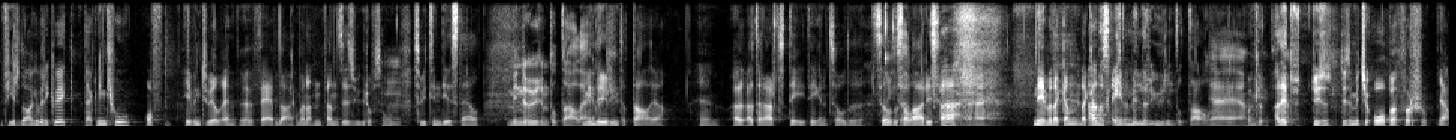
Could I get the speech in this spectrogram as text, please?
vier dagen werkweek, dat klinkt goed. Of eventueel hè, eh, vijf dagen, maar dan van zes uur of zo. Mm. Zoiets in deze stijl. Minder uur in totaal eigenlijk. Minder uur in totaal, ja. En u- uiteraard te- tegen hetzelfde, hetzelfde salaris. Ah. Nee, maar dat kan, dat ah, kan dat is ook echt even- minder uur in totaal. Ja, ja, ja. Oké. Allee, het, is, het is een beetje open voor... Ja.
